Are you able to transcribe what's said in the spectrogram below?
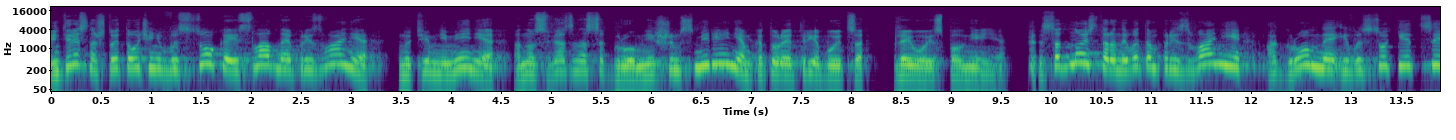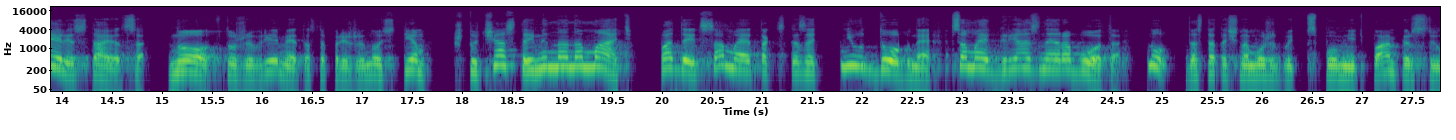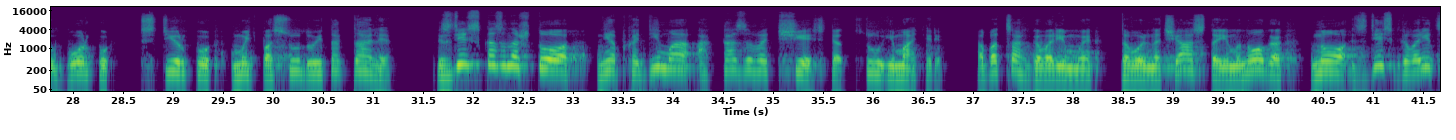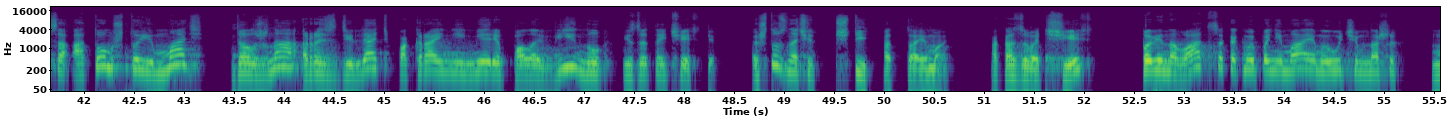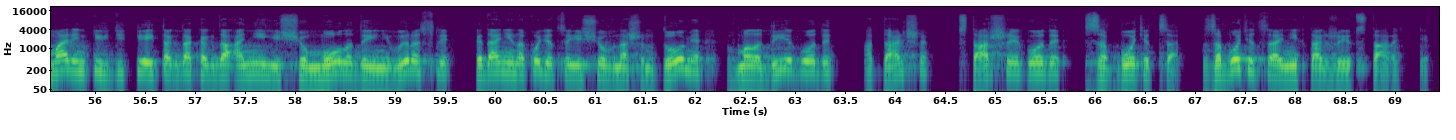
Интересно, что это очень высокое и славное призвание, но тем не менее оно связано с огромнейшим смирением, которое требуется для его исполнения – с одной стороны, в этом призвании огромные и высокие цели ставятся, но в то же время это сопряжено с тем, что часто именно на мать падает самая, так сказать, неудобная, самая грязная работа. Ну, достаточно, может быть, вспомнить памперсы, уборку, стирку, мыть посуду и так далее. Здесь сказано, что необходимо оказывать честь отцу и матери. Об отцах говорим мы довольно часто и много, но здесь говорится о том, что и мать должна разделять, по крайней мере, половину из этой чести. Что значит чтить отца и мать? Оказывать честь, повиноваться, как мы понимаем и учим наших маленьких детей тогда, когда они еще молоды и не выросли, когда они находятся еще в нашем доме, в молодые годы, а дальше, в старшие годы, заботиться заботиться о них также и в старости.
